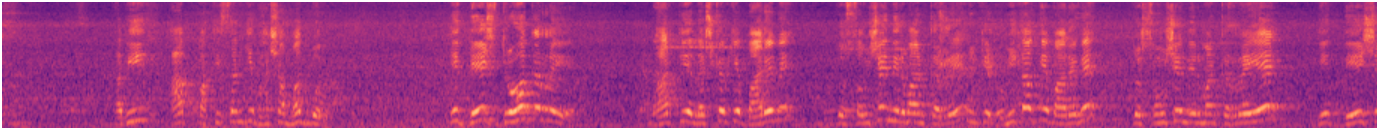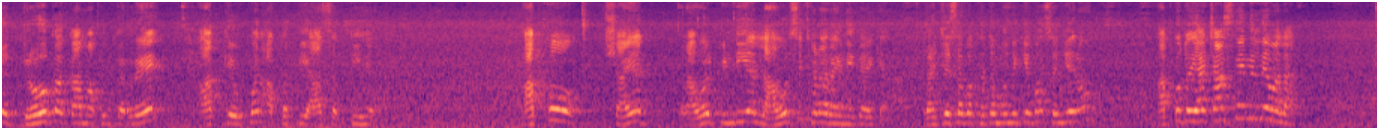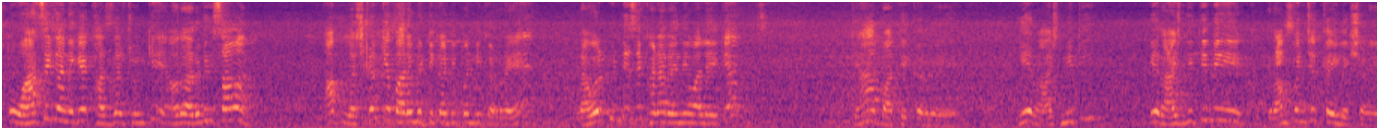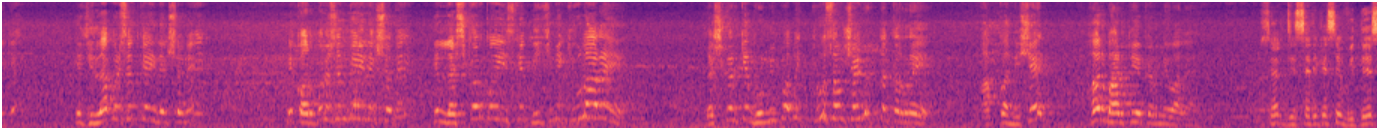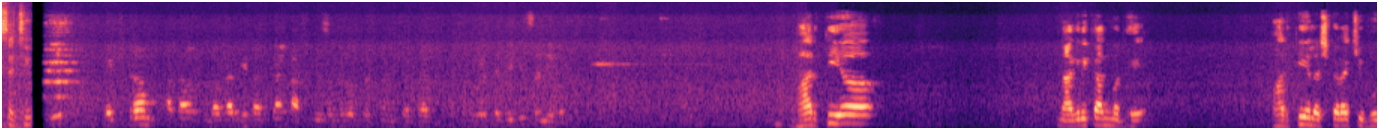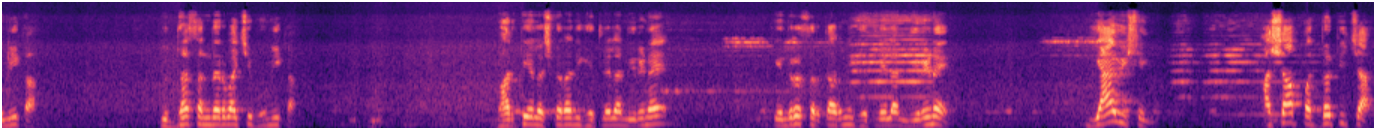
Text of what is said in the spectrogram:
अभी आप पाकिस्तान की भाषा मत बोलो। ये देशद्रोह कर रही है। भारतीय लश्कर के बारे में जो संशय निर्माण कर रहे हैं, उनकी भूमिका के बारे में जो संशय निर्माण कर रहे हैं, ये देशद्रोह का काम अपन कर रहे हैं। आपके ऊपर आपत्ति आ सकती है। आपको शायद रावलपिंडी या लाहौर से खड़ा रहने का है क्या? राज्यसभा खत्म होने के बाद संजय राउत? आपको तो यह चांस नहीं मिलने वाला। तो वहाँ से जाने के खासदार चुन के और अरविंद सावंत, आप लश्कर के बारे में टीका टिप्पणी कर रहे हैं? रावलपिंडी से खड़ा रहने वाले हैं क्या? क्या बातें कर रहे हैं? ये राजनीति ये राजनीति में ग्राम पंचायत का इलेक्शन है क्या? ये जिला परिषद का इलेक्शन है? ये कॉरपोरेशन का इलेक्शन है। ये लश्कर को इसके बीच में क्यों ला रहे हैं? लश्कर के भूमि पर क्यों संशय व्यक्त कर रहे हैं? आपका निषेध हर भारतीय करने वाला है। सर जिस तरीके से विदेश सचिव भारतीय नागरिकांमध्ये भारतीय लष्कराची भूमिका युद्धासंदर्भाची भूमिका भारतीय लष्कराने घेतलेला निर्णय केंद्र सरकारने घेतलेला निर्णय याविषयी अशा पद्धतीच्या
